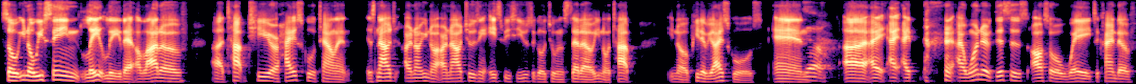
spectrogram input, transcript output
So you know we've seen lately that a lot of uh, top tier high school talent is now are now you know are now choosing HBCUs to go to instead of you know top you know PWI schools and Yeah. uh, I I I I wonder if this is also a way to kind of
